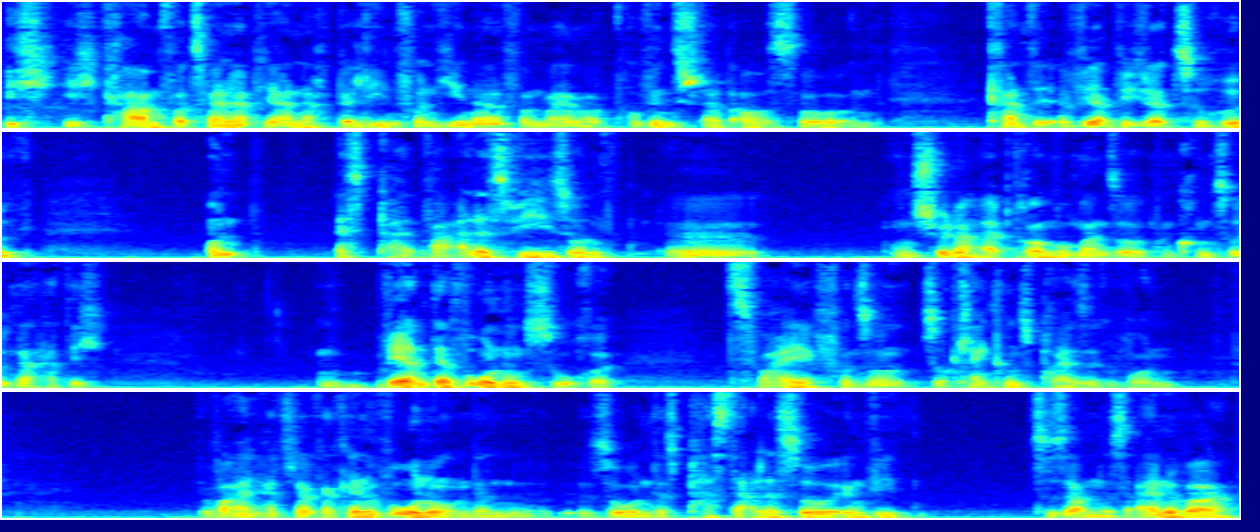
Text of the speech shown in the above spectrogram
Ich, ich kam vor zweieinhalb Jahren nach Berlin von Jena, von meiner Provinzstadt aus so und kannte wieder zurück und es war alles wie so ein, äh, ein schöner Albtraum, wo man so, man kommt zurück, dann hatte ich während der Wohnungssuche zwei von so, so Kleinkunstpreise gewonnen war, hatte ich noch gar keine Wohnung. Und dann so, und das passte alles so irgendwie zusammen. Das eine war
